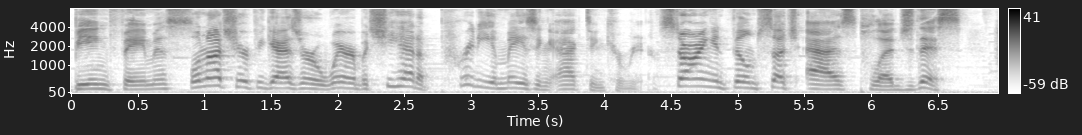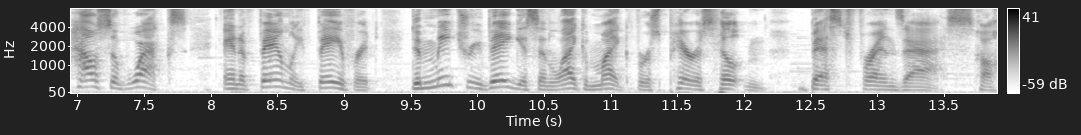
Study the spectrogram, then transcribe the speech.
being famous? Well, not sure if you guys are aware, but she had a pretty amazing acting career. Starring in films such as Pledge This, House of Wax, and a family favorite, Dimitri Vegas and Like Mike vs. Paris Hilton, Best Friend's Ass. Huh.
